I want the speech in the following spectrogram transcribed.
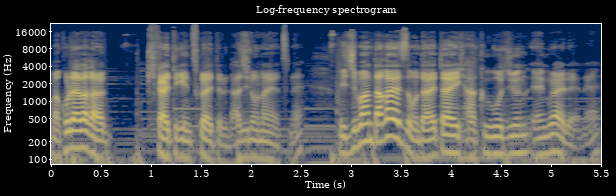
まあこれはだから機械的に作られてる味のないやつね。一番高いやつでも大体150円ぐらいだよね。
